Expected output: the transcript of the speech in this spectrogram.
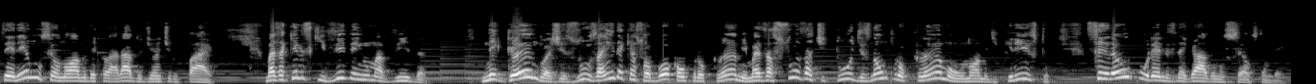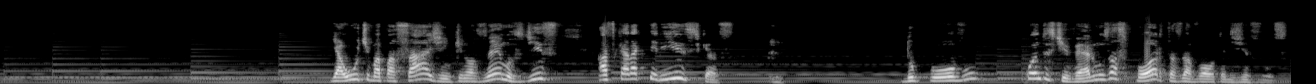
terão o seu nome declarado diante do Pai. Mas aqueles que vivem uma vida negando a Jesus, ainda que a sua boca o proclame, mas as suas atitudes não proclamam o nome de Cristo, serão por eles negados nos céus também. E a última passagem que nós vemos diz as características do povo quando estivermos às portas da volta de Jesus.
